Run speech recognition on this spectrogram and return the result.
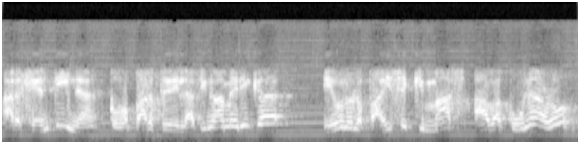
Argentina, como parte de Latinoamérica, es uno de los países que más ha vacunado,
